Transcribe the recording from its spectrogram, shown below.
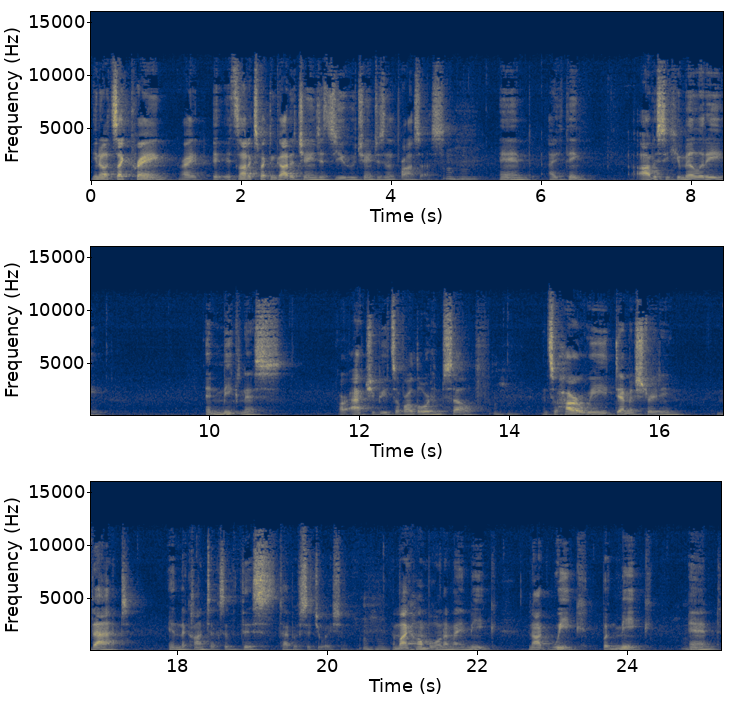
you know, it's like praying, right? It, it's not expecting God to change; it's you who changes in the process. Mm-hmm. And I think, obviously, humility and meekness are attributes of our Lord Himself. Mm-hmm. And so, how are we demonstrating that in the context of this type of situation? Mm-hmm. Am I humble and am I meek? Not weak, but meek Mm-hmm. and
